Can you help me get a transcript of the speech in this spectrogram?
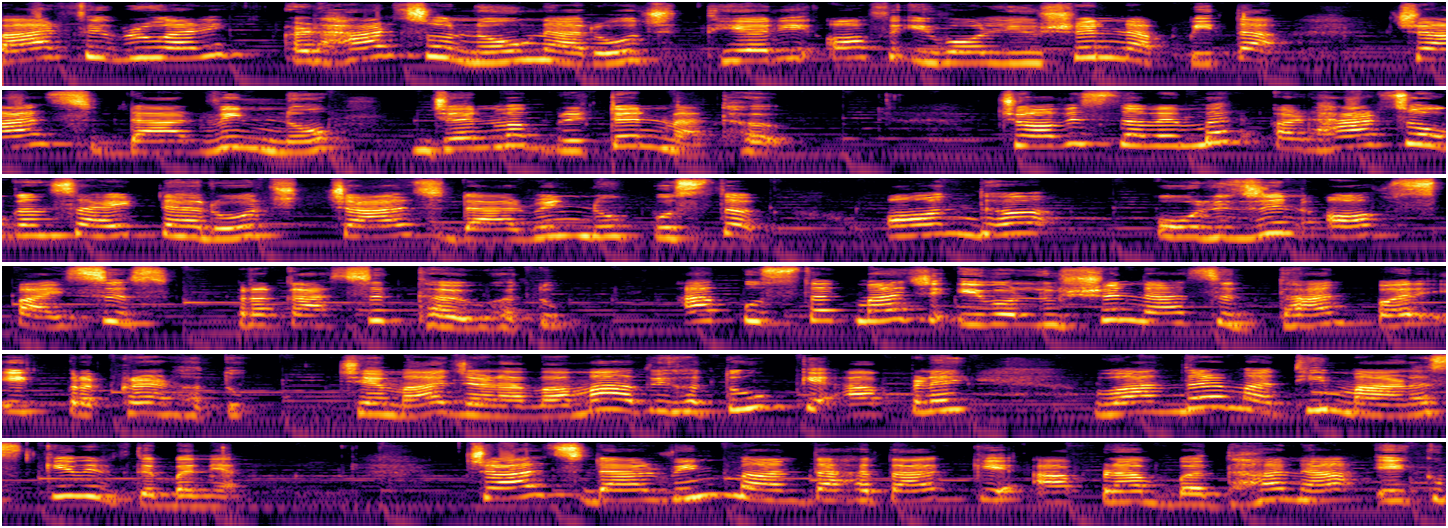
બાર ફેબ્રુઆરી અઢારસો નવના રોજ થિયરી ઓફ ઇવોલ્યુશનના પિતા ચાર્લ્સ ડાર્વિનનો જન્મ બ્રિટનમાં થયો. ચોવીસ નવેમ્બર અઢારસો ઓગણસાઠના રોજ ચાર્લ્સ ડાર્વિનનું પુસ્તક on the origin of species પ્રકાશિત થયું હતું. આ પુસ્તકમાં જ ઇવોલ્યુશનના સિદ્ધાંત પર એક પ્રકરણ હતું, જેમાં જણાવવામાં આવ્યું હતું કે આપણે વાંદરામાંથી માણસ કેવી રીતે બન્યા. ચાર્લ્સ ડાર્વિન માનતા હતા કે આપણા બધાના એક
